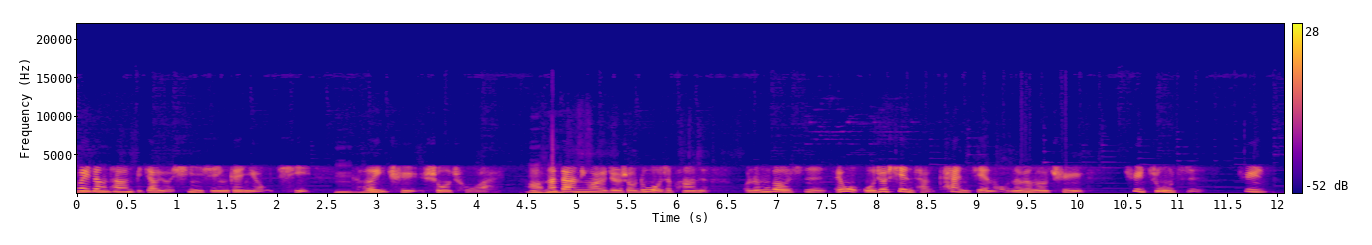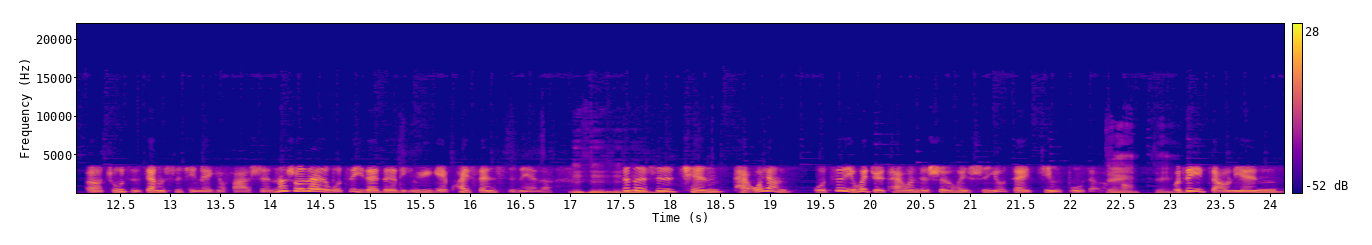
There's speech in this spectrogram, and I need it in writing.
会让他们比较有信心跟勇气，嗯，可以去说出来。好，那当然，另外一个就是说，如果我是旁人。我能够是，哎，我我就现场看见了，我能不能去去阻止，去呃阻止这样事情的一个发生？那说在我自己在这个领域也快三十年了，嗯哼，真的是前台，我想我自己会觉得台湾的社会是有在进步的，对对。我自己早年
